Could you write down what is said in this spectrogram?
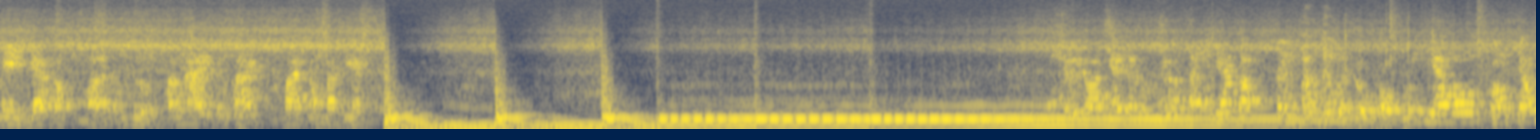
Vì gia tộc mở rộng đường, thân ái kinh bái và trong bà kia sự đoàn kết là bức tường thành gia tộc tình thân thương là trụ cột vững gia môn, con cháu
